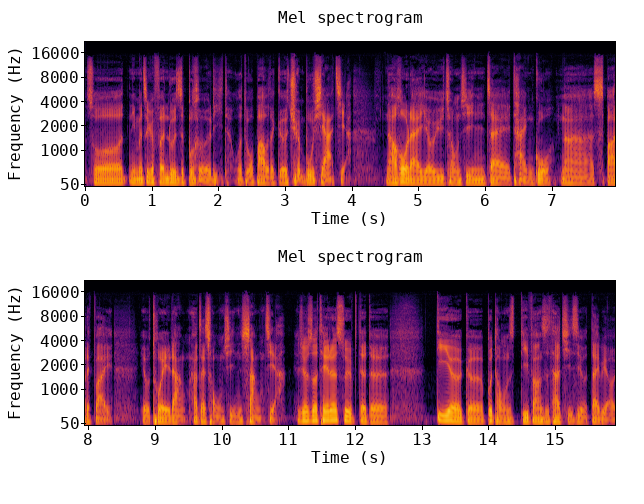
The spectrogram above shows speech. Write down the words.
说你们这个分论是不合理的。我我把我的歌全部下架，然后后来由于重新再谈过，那 Spotify 有退让，他再重新上架。也就是说，Taylor Swift 的第二个不同地方是他其实有代表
